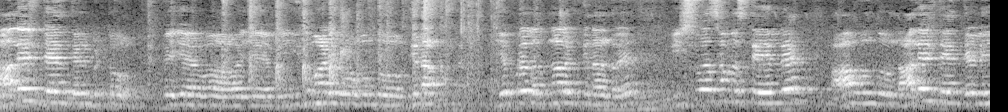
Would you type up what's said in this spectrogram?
ನಾಲೆಜ್ ಡೇ ಅಂತ ಹೇಳ್ಬಿಟ್ಟು ಇದು ಮಾಡಿರುವ ಒಂದು ದಿನ. ಏಪ್ರಿಲ್ ಹದಿನಾಲ್ಕು ದಿನ ಅಂದರೆ ವಿಶ್ವಸಂಸ್ಥೆಯಲ್ಲೇ ಆ ಒಂದು ನಾಲೆಜ್ ಡೇ ಅಂತ ಹೇಳಿ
